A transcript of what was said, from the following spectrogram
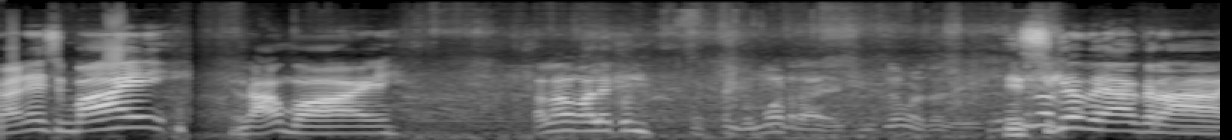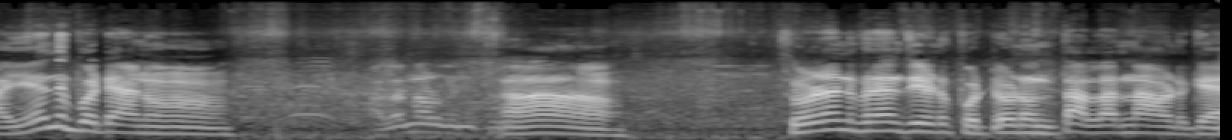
గణేష్ బాయ్. రావు బాయ్. ఇసుక వేగరా ఏంది పొట్టాను? ఆ, చూడండి ఫ్రెండ్స్ ఇటు పొట్టోడు ఉంటే అల్లరినా ఆవిడకే.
